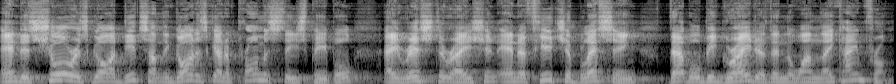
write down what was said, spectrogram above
And as sure as God did something, God is going to promise these people a restoration and a future blessing that will be greater than the one they came from.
